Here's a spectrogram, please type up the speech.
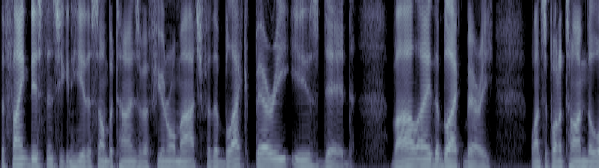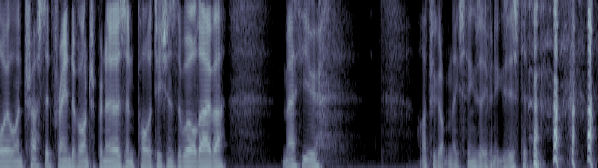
the faint distance, you can hear the somber tones of a funeral march for the Blackberry is dead. Vale the Blackberry. Once upon a time, the loyal and trusted friend of entrepreneurs and politicians the world over. Matthew, I'd forgotten these things even existed.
